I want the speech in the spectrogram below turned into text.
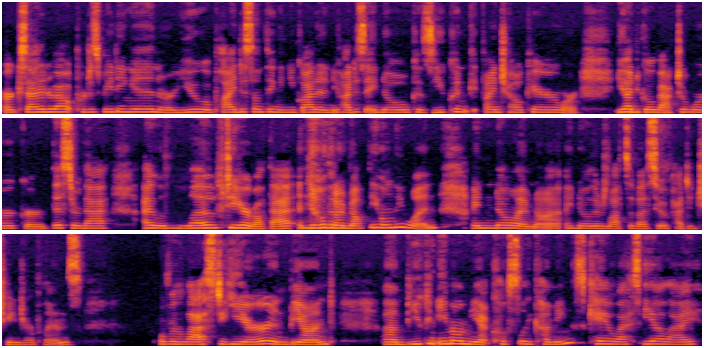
are excited about participating in, or you applied to something and you got it and you had to say no because you couldn't find childcare, or you had to go back to work, or this or that, I would love to hear about that and know that I'm not the only one. I know I'm not. I know there's lots of us who have had to change our plans over the last year and beyond. Um, you can email me at Koseli Cummings, K O S E L I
